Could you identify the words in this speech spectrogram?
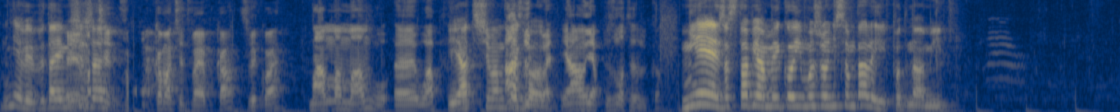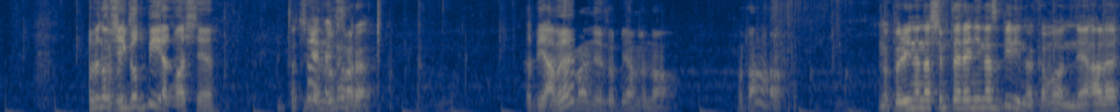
nie wiem, wydaje mi E, się, Macie że dwa jabłka, macie dwa jabłka? Zwykłe? Mam, mam, mam, e, łap. ja trzymam A, tego. zwykłe, ja mam jab- złote tylko. Nie, zostawiamy go i może oni są dalej pod nami. To będą chcieli wy- go odbijać właśnie. To czekaj, no, dobra. Zabijamy? Normalnie, zabijamy, no. No tak. No byli na naszym terenie, nas bili, no come on, nie? Ale...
